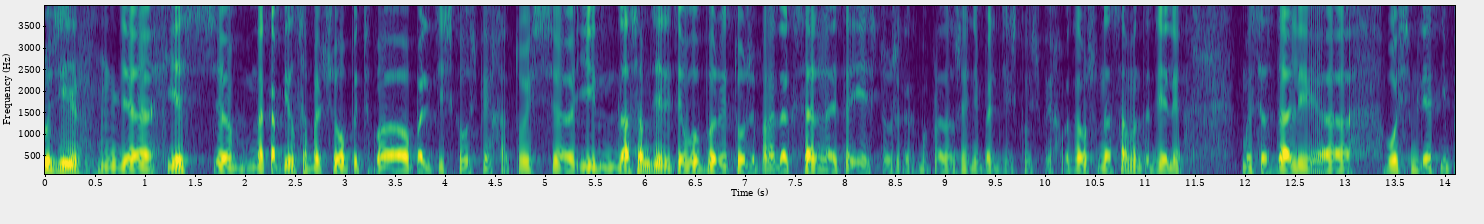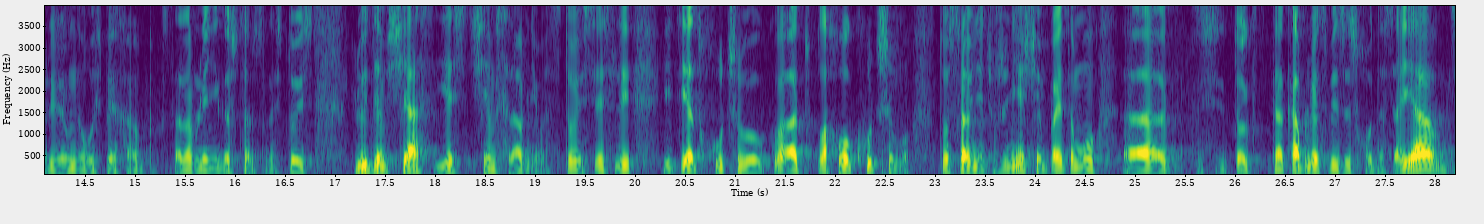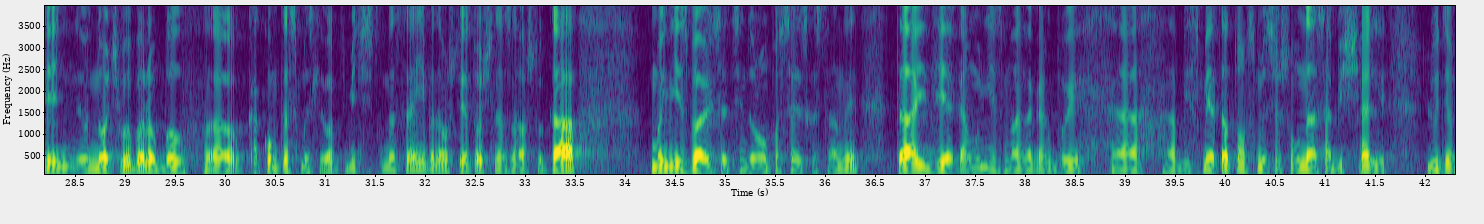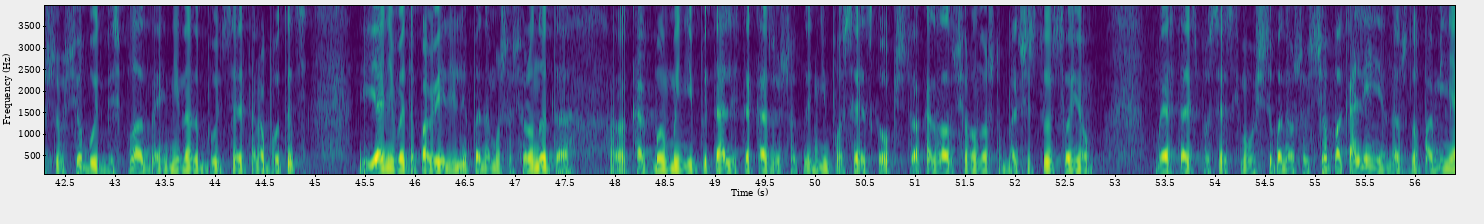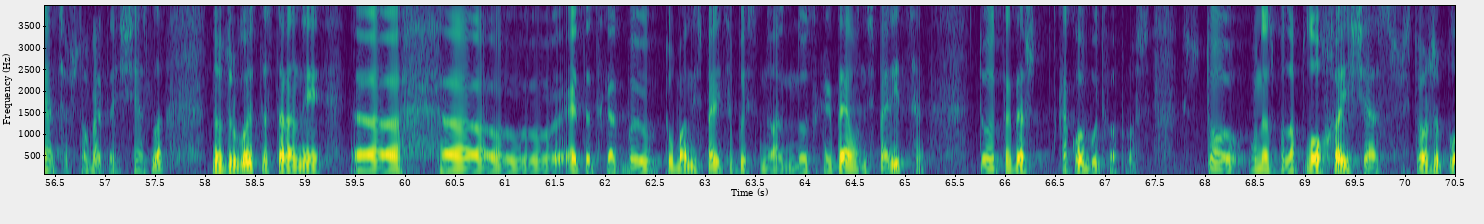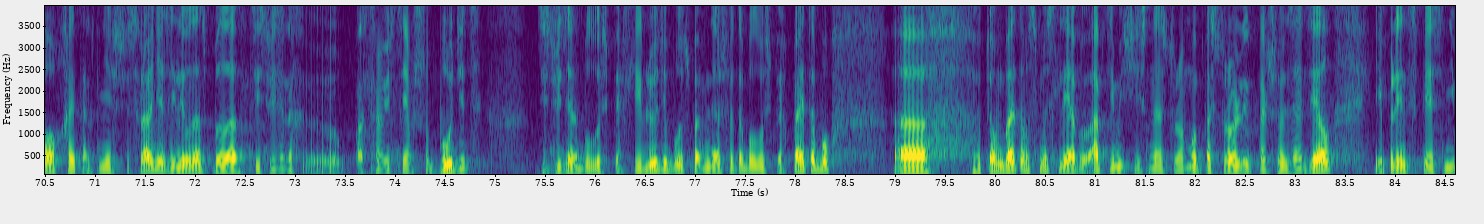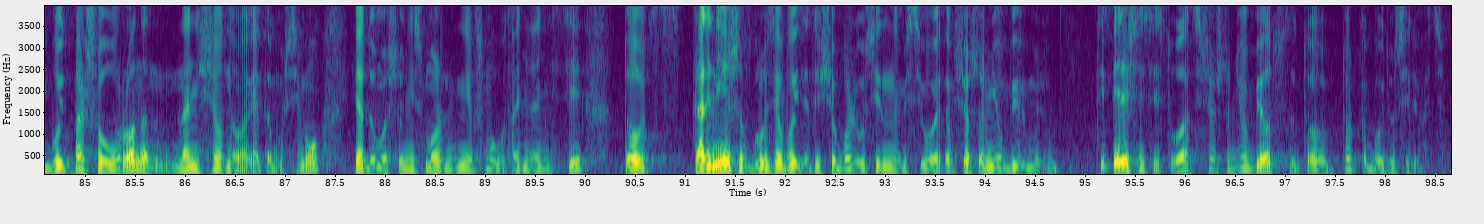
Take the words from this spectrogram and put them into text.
В Грузии э, есть, э, накопился большой опыт э, политического успеха. То есть, и на самом деле эти выборы тоже парадоксально, это есть тоже как бы продолжение политического успеха. Потому что на самом-то деле мы создали э, 8 лет непрерывного успеха становления государственности. То есть людям сейчас есть чем сравнивать. То есть если идти от худшего, от плохого к худшему, то сравнивать уже не с чем, поэтому э, накапливается безысходность. А я день, ночь выборов был в каком-то смысле в оптимистическом настроении, потому что я точно знал, что да, мы не избавились от синдрома постсоветской страны. Та идея коммунизма, она как бы э, бессмертна в том смысле, что у нас обещали людям, что все будет бесплатно и не надо будет за это работать. И они в это поверили, потому что все равно это, э, как бы мы ни пытались доказывать, что это не постсоветское общество, оказалось все равно, что большинство в своем мы остались постсоветским обществом, потому что все поколение должно поменяться, чтобы это исчезло. Но с другой стороны, э, э, этот как бы туман испарится быстро, но, но когда он испарится, то тогда какой будет вопрос? Что у нас было плохо, и сейчас тоже плохо, и так внешне сравнивать, или у нас было действительно, э, по сравнению с тем, что будет, действительно был успех. И люди будут вспоминать, что это был успех. Поэтому э, в этом смысле я оптимистично настроен. Мы построили большой задел, и, в принципе, если не будет большого урона, нанесенного этому всему, я думаю, что не, смог, не смогут они нанести, то в дальнейшем Грузия выйдет еще более усиленными всего этого. Все, что не уби... теперешняя ситуация, все, что не убьет, то только будет усиливать.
